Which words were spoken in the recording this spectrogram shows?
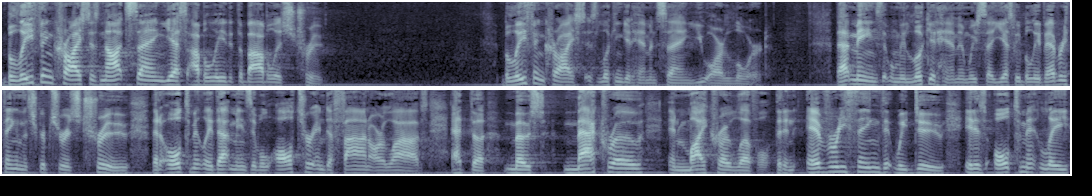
Belief in Christ is not saying, Yes, I believe that the Bible is true. Belief in Christ is looking at him and saying, You are Lord. That means that when we look at him and we say, yes, we believe everything in the scripture is true, that ultimately that means it will alter and define our lives at the most macro and micro level. That in everything that we do, it is ultimately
